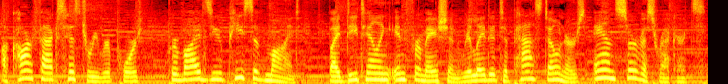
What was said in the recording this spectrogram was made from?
A Carfax history report provides you peace of mind by detailing information related to past owners and service records.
